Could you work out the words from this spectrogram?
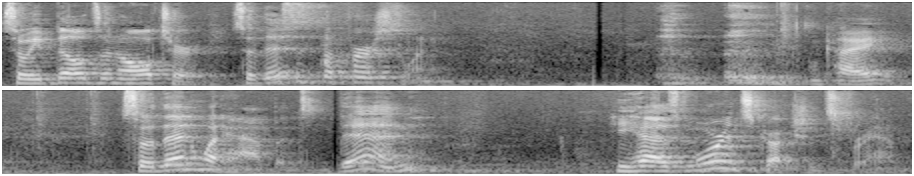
So he builds an altar. So this is the first one. okay? So then what happens? Then he has more instructions for him.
